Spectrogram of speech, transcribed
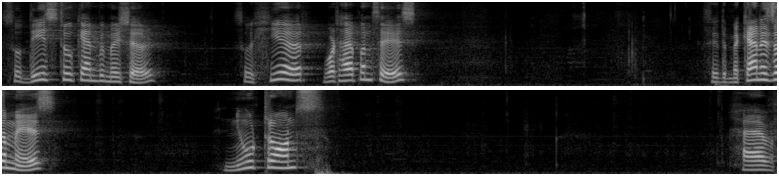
So, these two can be measured. So, here what happens is see the mechanism is neutrons have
